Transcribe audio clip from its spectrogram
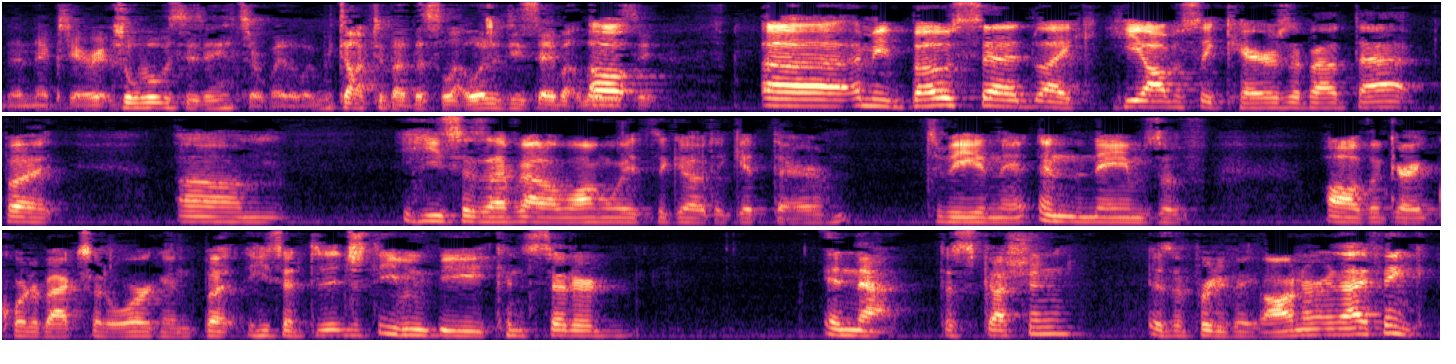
the next area. So what was his answer, by the way? We talked about this a lot. What did he say about legacy? Oh, uh, I mean, Bo said like he obviously cares about that, but um, he says I've got a long way to go to get there, to be in the in the names of all the great quarterbacks at Oregon. But he said to just even be considered in that discussion is a pretty big honor, and I think.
